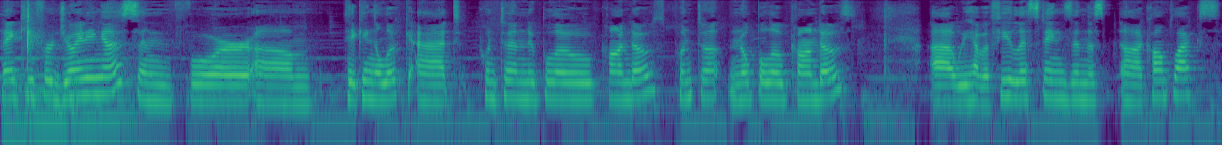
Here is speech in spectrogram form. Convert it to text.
Thank you for joining us and for um, taking a look at Punta Nupolo condos, Punta Nopolo condos. Uh, we have a few listings in this uh, complex.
